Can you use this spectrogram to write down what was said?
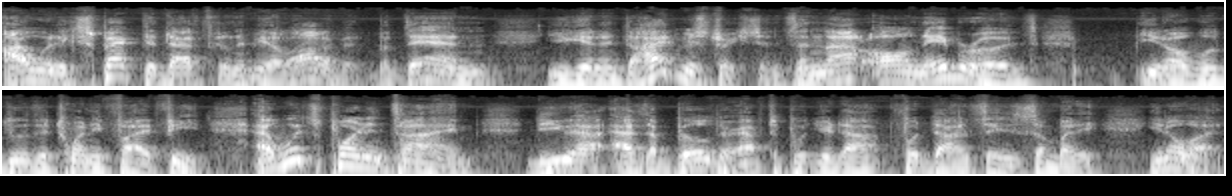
I would expect that that's going to be a lot of it. But then you get into height restrictions, and not all neighborhoods you know, will do the 25 feet. At which point in time do you, ha- as a builder, have to put your down, foot down and say to somebody, you know what?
